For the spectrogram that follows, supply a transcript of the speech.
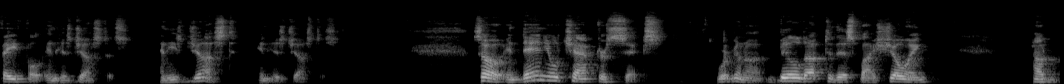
faithful in his justice, and he's just in his justice. So in Daniel chapter 6, we're going to build up to this by showing how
